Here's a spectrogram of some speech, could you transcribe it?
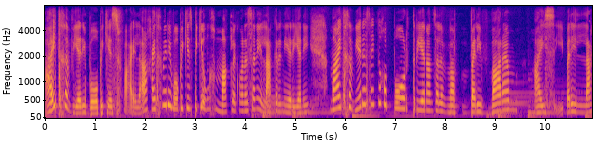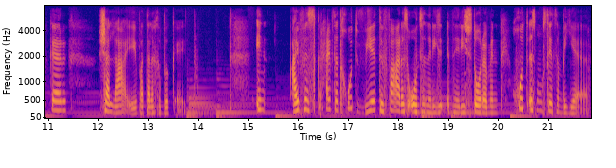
hy het geweet die babatjie is veilig. Hy het geweet die babatjie is bietjie ongemaklik want dit is nie lekker in die reën nie, maar hy het geweet dit is net nog 'n paar tree dan sal hulle by die warm huisie, by die lekker chalet wat hulle geboek het. En hy beskryf dat God weet hoe ver is ons in hierdie in hierdie storm en God is nog steeds in beheer.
